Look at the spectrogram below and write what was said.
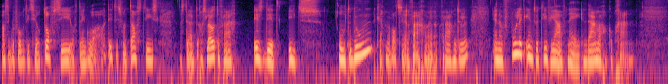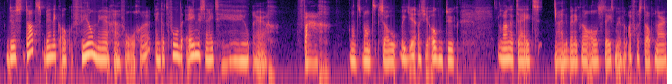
als ik bijvoorbeeld iets heel tof zie of denk, wow, dit is fantastisch, dan stel ik de gesloten vraag, is dit iets om te doen? Ik zeg maar wat hele vage vraag natuurlijk. En dan voel ik intuïtief ja of nee en daar mag ik op gaan. Dus dat ben ik ook veel meer gaan volgen. En dat voelde enerzijds heel erg vaag. Want, want zo, weet je, als je ook natuurlijk lange tijd, nou, en daar ben ik wel al steeds meer van afgestapt, maar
